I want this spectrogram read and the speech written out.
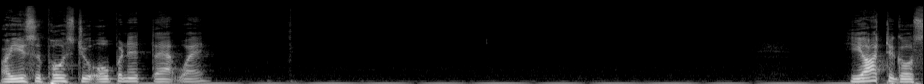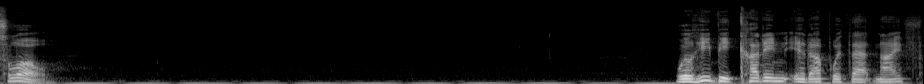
Are you supposed to open it that way? He ought to go slow. Will he be cutting it up with that knife?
